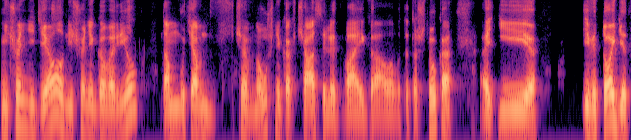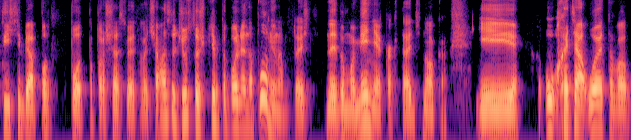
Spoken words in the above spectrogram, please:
ничего не делал, ничего не говорил, там у тебя в, в наушниках час или два играла вот эта штука, э, и, и в итоге ты себя по, по, по прошествии этого часа чувствуешь каким-то более наполненным, то есть, я думаю, менее как-то одиноко. И у, хотя у этого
